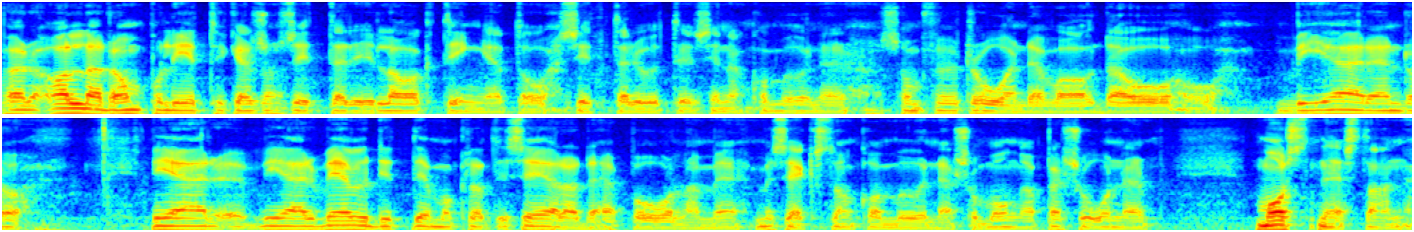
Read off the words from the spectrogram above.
för alla de politiker som sitter i lagtinget och sitter ute i sina kommuner som förtroendevalda och, och vi är ändå vi är, vi är väldigt demokratiserade här på Åland med, med 16 kommuner så många personer måste nästan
